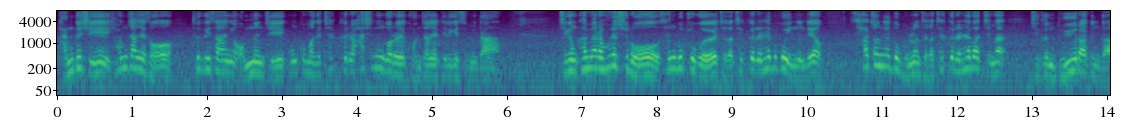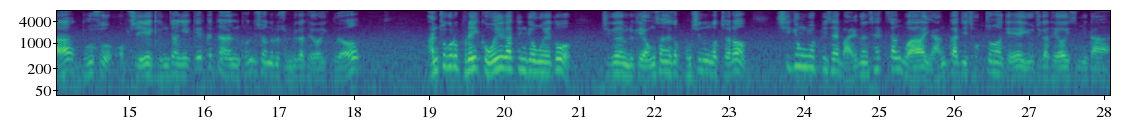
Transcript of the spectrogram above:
반드시 현장에서 특이사항이 없는지 꼼꼼하게 체크를 하시는 것을 권장해 드리겠습니다. 지금 카메라 후레쉬로 상부 쪽을 제가 체크를 해보고 있는데요. 사전에도 물론 제가 체크를 해봤지만 지금 누유라든가 누수 없이 굉장히 깨끗한 컨디션으로 준비가 되어 있고요. 안쪽으로 브레이크 오일 같은 경우에도 지금 이렇게 영상에서 보시는 것처럼 식용유빛의 맑은 색상과 양까지 적정하게 유지가 되어 있습니다.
